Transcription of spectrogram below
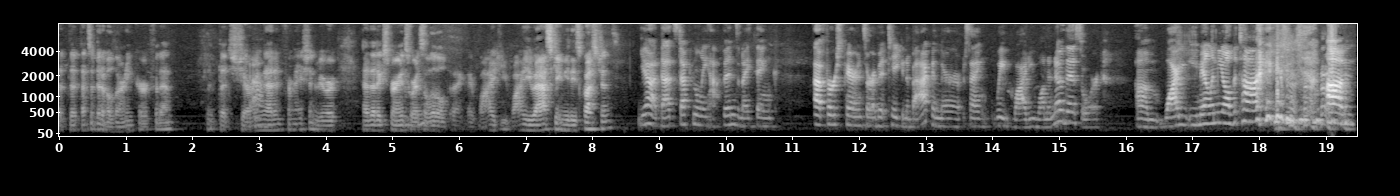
that, that that's a bit of a learning curve for them. That, that's sharing that information. Have you ever had that experience where it's a little like, why do you, why are you asking me these questions? Yeah, that's definitely happened. And I think at first parents are a bit taken aback and they're saying, wait, why do you want to know this? Or um, why are you emailing me all the time? um,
